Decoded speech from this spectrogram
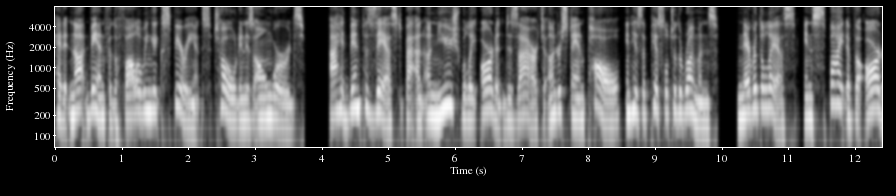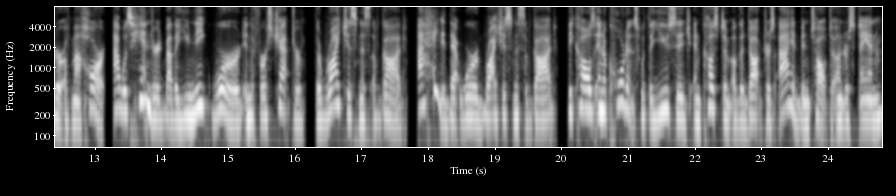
had it not been for the following experience told in his own words. I had been possessed by an unusually ardent desire to understand Paul in his epistle to the Romans. Nevertheless, in spite of the ardor of my heart, I was hindered by the unique word in the first chapter, the righteousness of God. I hated that word, righteousness of God, because in accordance with the usage and custom of the doctors I had been taught to understand,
